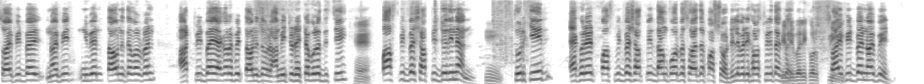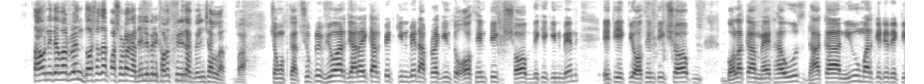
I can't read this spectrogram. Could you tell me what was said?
ছয় ফিট বাই নয় ফিট নেবেন তাও নিতে পারবেন। আট ফিট বাই এগারো ফিট তাও নিতে পারবেন আমি একটু রেটটা বলে দিচ্ছি। হ্যাঁ। পাঁচ ফিট বাই সাত ফিট যদি নেন তুর্কির অ্যাকোরেট পাঁচ ফিট বাই সাত ফিট দাম পড়বে ছয় হাজার পাঁচশো। ডেলিভারি খরচ ফ্রি থাকবে। ডেলিভারি খরচ ছয় ফিট বাই নয় ফিট তাও নিতে পারবেন দশ হাজার পাঁচশো টাকা। ডেলিভারি খরচ ফ্রি থাকবে ইনশাল্লাহ বাহ চমৎকার। সুপ্রিয় ভিউয়ার যারাই কার্পেট কিনবেন আপনারা কিন্তু অথেন্টিক শপ দেখে কিনবেন। এটি একটি authentic shop Balaka Mat House Dhaka New মার্কেটের একটি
